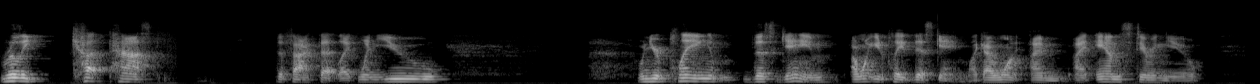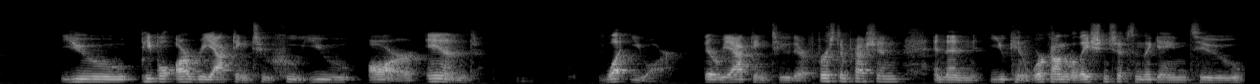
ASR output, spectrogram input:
really cut past the fact that like when you when you're playing this game, I want you to play this game. Like I want I'm I am steering you. You people are reacting to who you are and what you are. They're reacting to their first impression, and then you can work on relationships in the game to,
